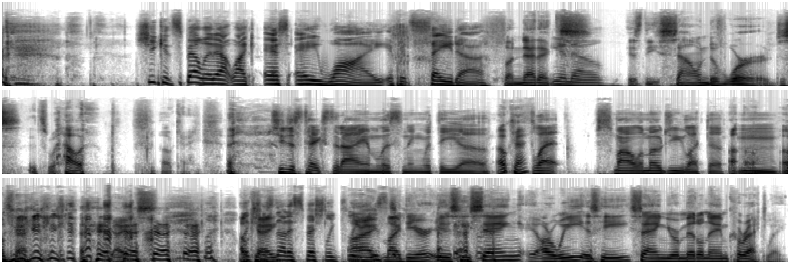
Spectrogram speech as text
she could spell it out like S A Y if it's Seda. phonetics You know. is the sound of words. It's how Okay. She just texted, "I am listening" with the uh, Okay. flat smile emoji, like the. mm. Okay. Yikes. Like Okay. she's not especially pleased. All right, my dear. Is he saying, are we, is he saying your middle name correctly?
